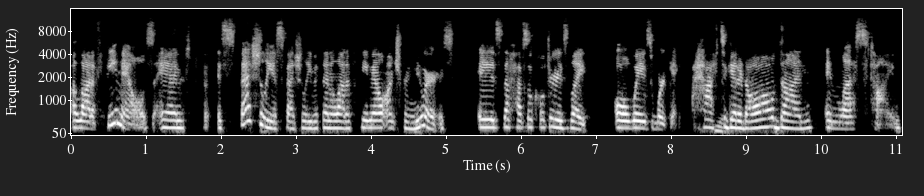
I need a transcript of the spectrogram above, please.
a lot of females and especially, especially within a lot of female entrepreneurs is the hustle culture is like always working. I have to hmm. get it all done in less time.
